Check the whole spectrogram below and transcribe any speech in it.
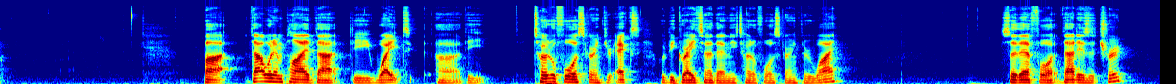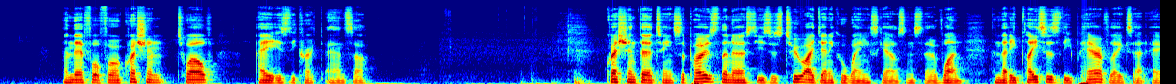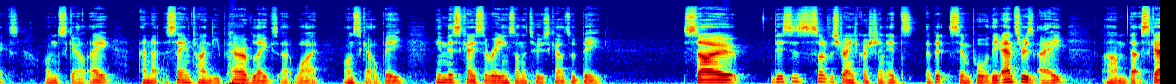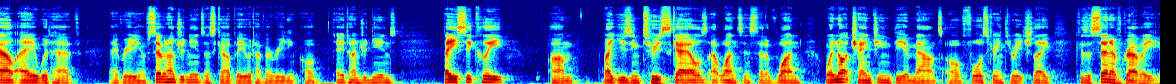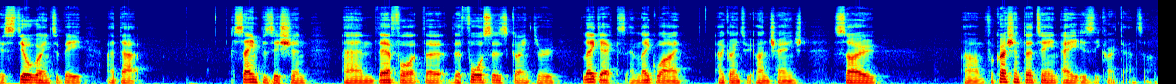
But that would imply that the weight, uh, the total force going through x would be greater than the total force going through y. So therefore, that is true. And therefore, for question 12, A is the correct answer. Question 13. Suppose the nurse uses two identical weighing scales instead of one, and that he places the pair of legs at X on scale A, and at the same time the pair of legs at Y on scale B. In this case, the readings on the two scales would be. So this is sort of a strange question. It's a bit simple. The answer is A. Um, that scale A would have a reading of 700 newtons and scale B would have a reading of 800 newtons. Basically, um, by using two scales at once instead of one, we're not changing the amount of force going through each leg because the center of gravity is still going to be at that same position and therefore the, the forces going through leg X and leg Y are going to be unchanged. So um, for question 13, A is the correct answer.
